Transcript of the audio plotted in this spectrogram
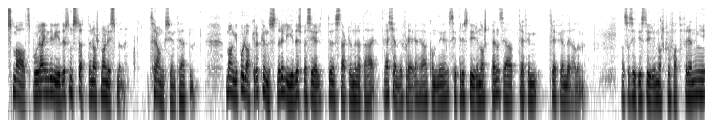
smalspora individer som støtter nasjonalismen trangsyntheten. Mange polakker og kunstnere lider spesielt eh, sterkt under dette her. Jeg kjenner flere. Jeg kommet, sitter i styret i Norsk Penn, så jeg treffer, treffet en del av dem. Jeg har også sittet i styret i Norsk Forfatterforening i,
